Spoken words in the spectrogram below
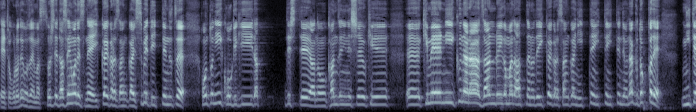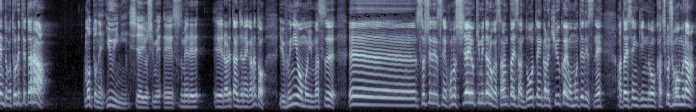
えー、ところでございます。そして打線はですね1回から3回全て1点ずつ本当にいい攻撃だでしてあの完全にね試合を決め,、えー、決めに行くなら残塁がまだあったので1回から3回に1点1点1点ではなくどっかで2点とか取れてたらもっとね優位に試合を締め、えー、進めれえられたんじゃないかなというふうに思います、えー、そしてですねこの試合を決めたのが3対3同点から9回表ですね。値千金の勝ち越しホームラン。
